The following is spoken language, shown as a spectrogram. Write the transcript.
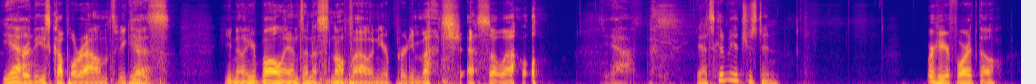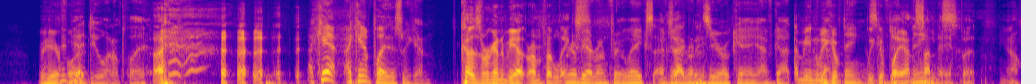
Yeah. for these couple rounds because you know your ball lands in a snowplow and you're pretty much SOL. Yeah, yeah, it's gonna be interesting. We're here for it though. We're here Maybe for I it. do want to play. I can't. I can't play this weekend. because we're going to be at Run for the We're gonna be at Run for the Lakes. I've got to run zero K. I've got. I mean, I've we got could things. we could I've play got on things. Sunday, but you know,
